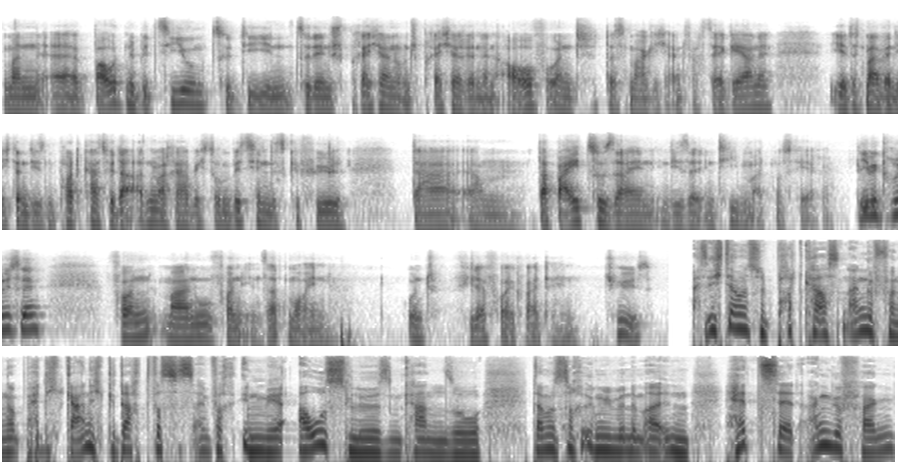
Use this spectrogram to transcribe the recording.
man äh, baut eine Beziehung zu den, zu den Sprechern und Sprecherinnen auf und das mag ich einfach sehr gerne. Jedes Mal, wenn ich dann diesen Podcast wieder anmache, habe ich so ein bisschen das Gefühl, da ähm, dabei zu sein in dieser intimen Atmosphäre. Liebe Grüße von Manu von Insat Moin und viel Erfolg weiterhin. Tschüss. Als ich damals mit Podcasten angefangen habe, hätte ich gar nicht gedacht, was das einfach in mir auslösen kann. So damals noch irgendwie mit einem alten Headset angefangen,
